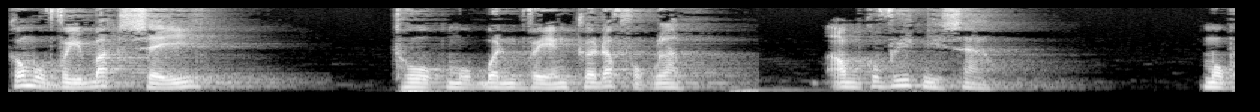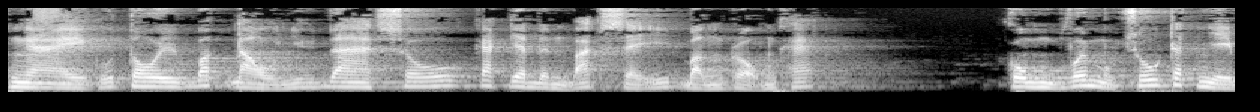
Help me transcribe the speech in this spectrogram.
Có một vị bác sĩ thuộc một bệnh viện cơ đốc Phục Lâm. Ông có viết như sau. Một ngày của tôi bắt đầu như đa số các gia đình bác sĩ bận rộn khác. Cùng với một số trách nhiệm,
